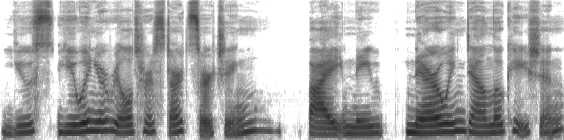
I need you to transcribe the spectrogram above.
You, you and your realtor start searching by name narrowing down location.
